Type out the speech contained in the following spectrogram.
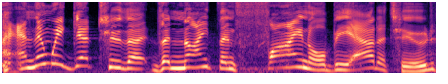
And then we get to the, the ninth and final beatitude.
